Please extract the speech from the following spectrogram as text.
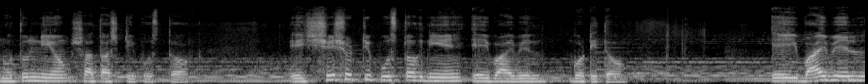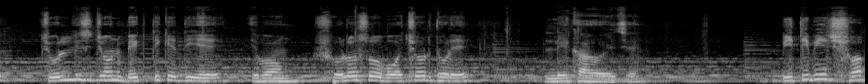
নতুন নিয়ম সাতাশটি পুস্তক। এই ছেষট্টি পুস্তক নিয়ে এই বাইবেল গঠিত। এই বাইবেল চল্লিশ জন ব্যক্তিকে দিয়ে এবং ষোলোশো বছর ধরে লেখা হয়েছে। পৃথিবীর সব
